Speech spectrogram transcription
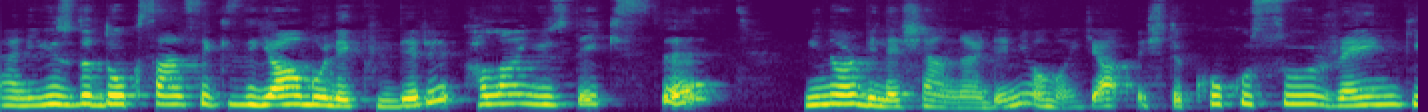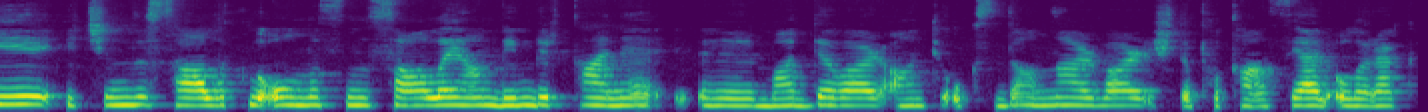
yani %98 yağ molekülleri kalan %2'si de minor bileşenler deniyor ama ya işte kokusu, rengi, içinde sağlıklı olmasını sağlayan bin bir tane e, madde var, antioksidanlar var, işte potansiyel olarak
